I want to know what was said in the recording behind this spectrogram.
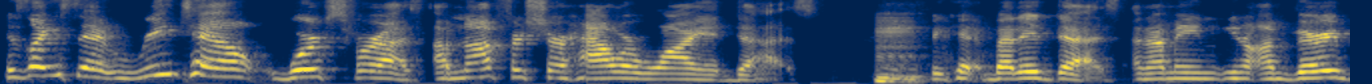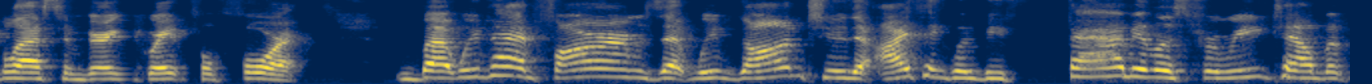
because like i said retail works for us i'm not for sure how or why it does hmm. because but it does and i mean you know i'm very blessed and very grateful for it but we've had farms that we've gone to that i think would be fabulous for retail but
